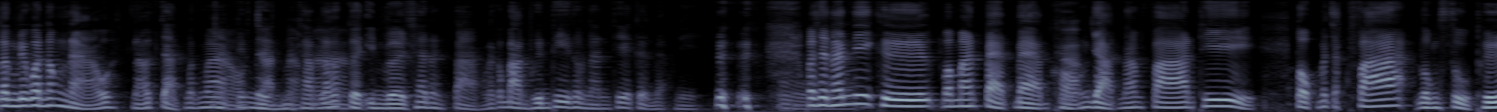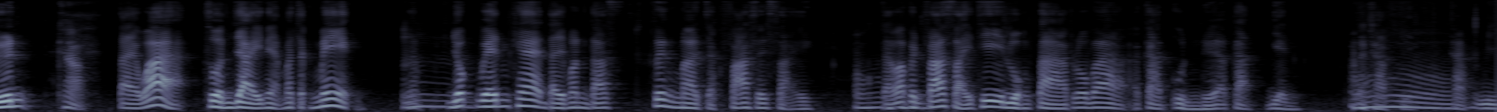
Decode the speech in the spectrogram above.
ต้องเรียกว่าต้องหนาวหนาวจัดมากหๆนิดหนึ่งนะครับหนาวจัดมากๆแล้วก็เกิด inversion ต่างๆ แล้วก็บางพื้นที่เท่านั้นที่จะเกิดแบบนี้โอ้เพราะฉะนั้นนี่คือประมาณ 8 แบบของครับหยาดน้ำฟ้าที่ตกมาจากฟ้าลงสู่พื้นครับแต่ว่าส่วนใหญ่เนี่ยมาจากเมฆนะอืม ยกเว้นแค่ diamond dust ซึ่งมาจากฟ้าใสอ๋อๆแต่ว่าเป็นฟ้าใสที่ลวงตาเพราะว่าอากาศอุ่นเหนืออากาศเย็นนะครับอ๋อครับมี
